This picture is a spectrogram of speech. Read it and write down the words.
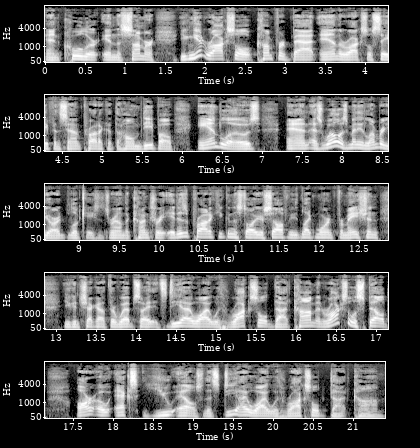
and cooler in the summer. You can get Roxul Comfort Batt and the Roxul Safe and Sound product at the Home Depot and Lowe's, and as well as many lumberyard locations around the country. It is a product you can install yourself. If you'd like more information, you can check out their website. It's DIY with Roxul.com, and Roxul is spelled R O X U L, so that's DIY with Roxul.com.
